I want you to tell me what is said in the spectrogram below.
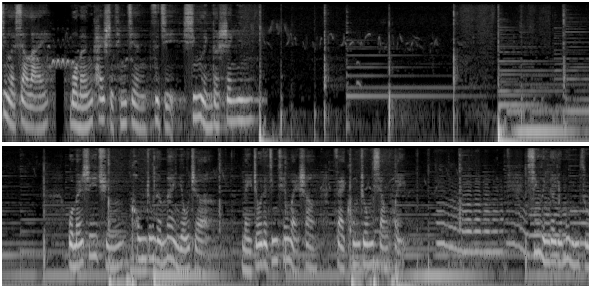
静了下来，我们开始听见自己心灵的声音。我们是一群空中的漫游者，每周的今天晚上在空中相会。心灵的游牧民族，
